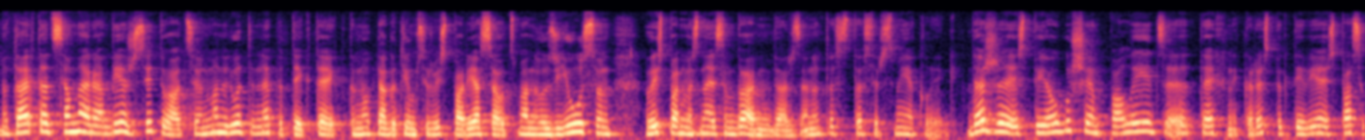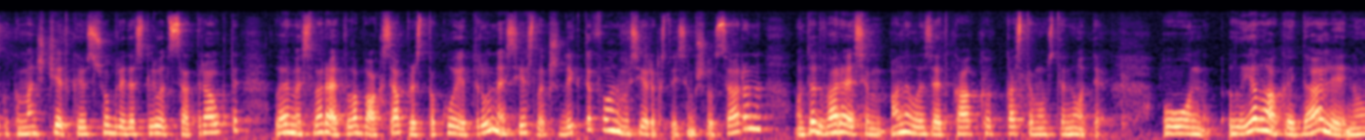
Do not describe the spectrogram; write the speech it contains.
nu, tā ir tāda samērā bieža situācija. Man ļoti nepatīk teikt, ka nu, tagad jums ir jāsauc mani uz jūs, un vispār mēs neesam bērnu dārzā. Nu, tas, tas ir smieklīgi. Dažreiz pieaugušiem palīdz eh, tehnika. Respektīvi, ja es pasaku, ka man šķiet, ka jūs šobrīd esat ļoti satraukti, lai mēs varētu labāk saprast, par ko iet runa, es ieslēgšu diktafonu, mēs ierakstīsim šo sarunu, un tad varēsim analizēt, kā, kā kas tam mums te notiek. Un lielākajai daļai, nu,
